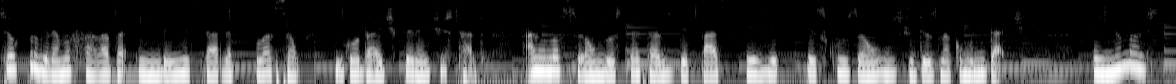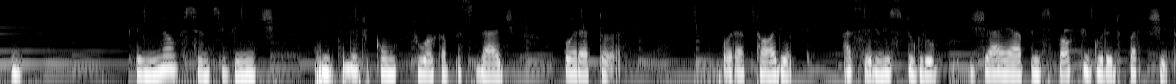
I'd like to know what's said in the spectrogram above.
seu programa falava em bem-estar da população, igualdade perante o Estado, anulação dos tratados de paz e exclusão dos judeus na comunidade. Em 1920, Hitler, com sua capacidade oratória a serviço do grupo, já é a principal figura do partido.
